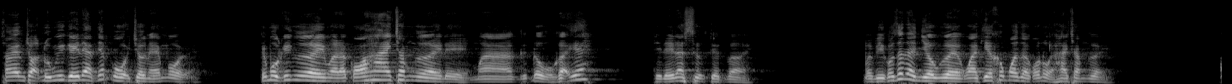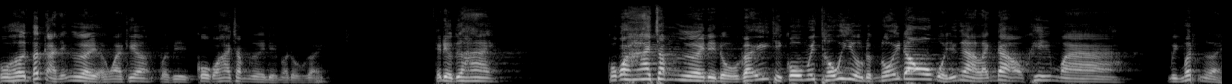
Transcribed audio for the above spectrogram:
Sao em chọn đúng cái ghế đẹp nhất của hội trường này em ngồi cái một cái người mà đã có 200 người để mà đổ gãy ấy, thì đấy là sự tuyệt vời. Bởi vì có rất là nhiều người ở ngoài kia không bao giờ có nổi 200 người. Cô hơn tất cả những người ở ngoài kia bởi vì cô có 200 người để mà đổ gãy. Cái điều thứ hai cô có 200 người để đổ gãy thì cô mới thấu hiểu được nỗi đau của những nhà lãnh đạo khi mà mình mất người.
